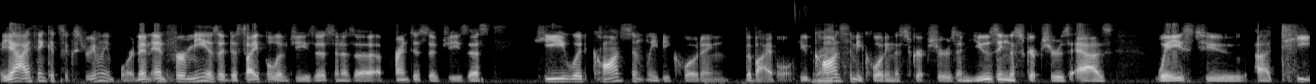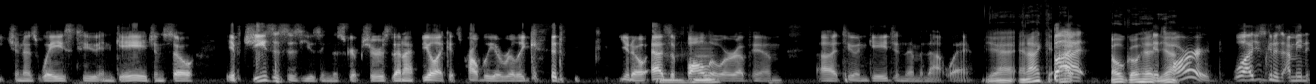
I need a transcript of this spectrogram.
yeah i think it's extremely important and, and for me as a disciple of jesus and as an apprentice of jesus he would constantly be quoting the bible he would right. constantly be quoting the scriptures and using the scriptures as ways to uh, teach and as ways to engage and so if jesus is using the scriptures then i feel like it's probably a really good you know as mm-hmm. a follower of him uh, to engage in them in that way. Yeah, and I. But I, oh, go ahead. It's yeah. hard. Well, I just gonna. I mean,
